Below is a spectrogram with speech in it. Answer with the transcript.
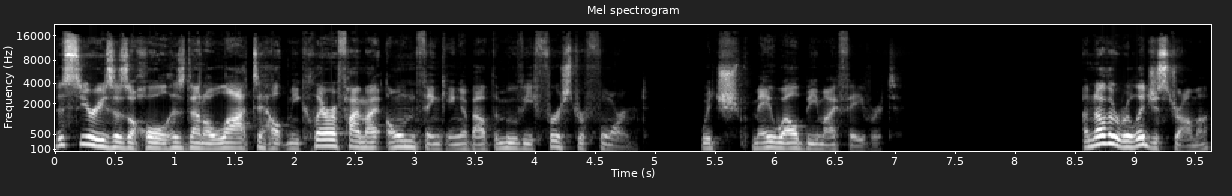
This series as a whole has done a lot to help me clarify my own thinking about the movie First Reformed, which may well be my favorite. Another religious drama,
